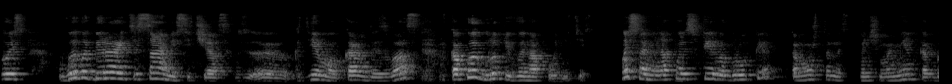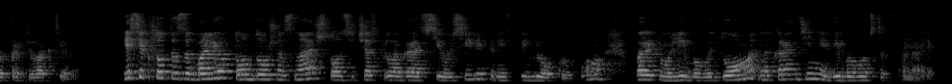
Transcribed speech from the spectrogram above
То есть вы выбираете сами сейчас, э, где мы, каждый из вас, в какой группе вы находитесь. Мы с вами находимся в первой группе, потому что на сегодняшний момент как бы профилактируем. Если кто-то заболел, то он должен знать, что он сейчас прилагает все усилия перенести в легкую форму, поэтому либо вы дома на карантине, либо вы в стационаре.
